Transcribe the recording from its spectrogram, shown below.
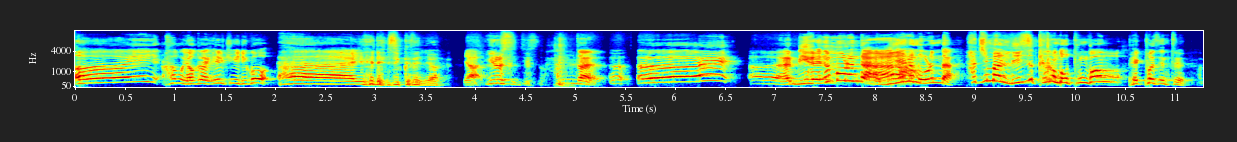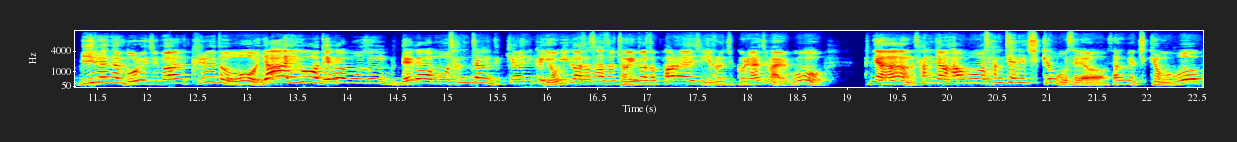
어이 하고 여기가 일주일이고 아 이래 될수 있거든요 야, 이럴 수도 있어. 한 달. 어, 어이, 어, 미래는 모른다. 아, 미래는 모른다 하지만 리스크가 높은 건 어. 100% 미래는 모르지만 그래도 야 이거 내가 무슨 내가 뭐 상장 늦게 하니까 여기 가서 사서 저기 가서 팔아야지 이런 짓거리 하지 말고 그냥 상장하고 상태를 지켜보세요. 상태 지켜보고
